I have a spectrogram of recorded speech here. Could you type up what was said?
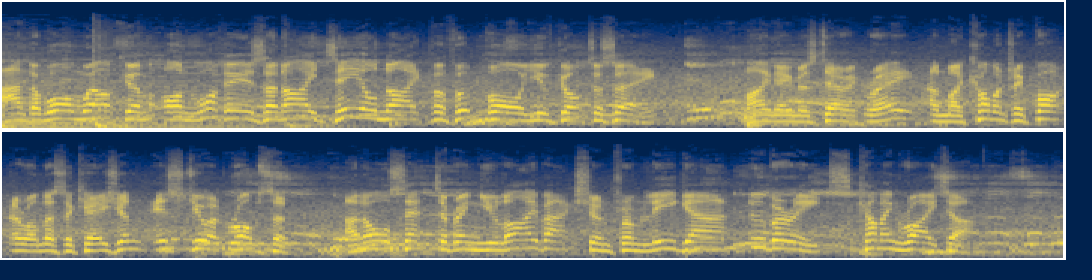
And a warm welcome on what is an ideal night for football, you've got to say. My name is Derek Rae, and my commentary partner on this occasion is Stewart Robson. And all set to bring you live action from Liga Uber Eats, coming right up.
